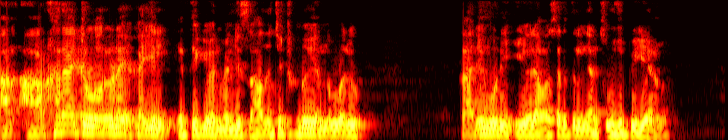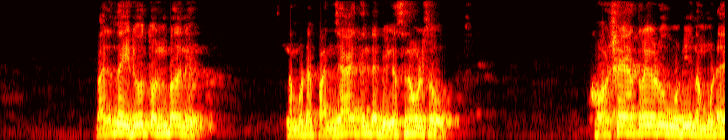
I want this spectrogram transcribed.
അർഹരായിട്ടുള്ളവരുടെ കയ്യിൽ എത്തിക്കുവാൻ വേണ്ടി സാധിച്ചിട്ടുണ്ട് എന്നുള്ളൊരു കാര്യം കൂടി ഈ ഒരു അവസരത്തിൽ ഞാൻ സൂചിപ്പിക്കുകയാണ്. വരുന്ന ഇരുപത്തൊൻപതിന് നമ്മുടെ പഞ്ചായത്തിന്റെ വികസനോത്സവം ഘോഷയാത്രയോടുകൂടി നമ്മുടെ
